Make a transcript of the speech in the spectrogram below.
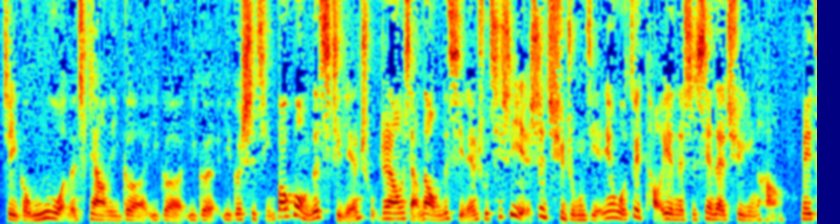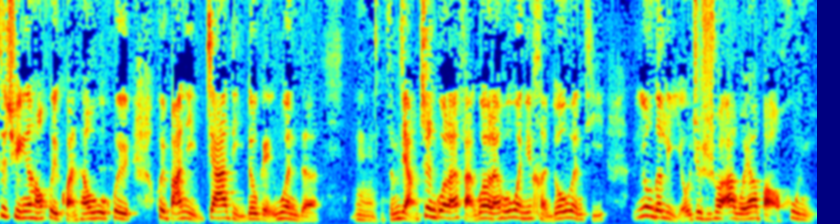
这个无我的这样的一个一个一个一个事情，包括我们的洗联储，这让我想到我们的洗联储其实也是去中介，因为我最讨厌的是现在去银行，每次去银行汇款，他会会会把你家底都给问的。嗯，怎么讲？正过来反过来会问你很多问题，用的理由就是说啊，我要保护你，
